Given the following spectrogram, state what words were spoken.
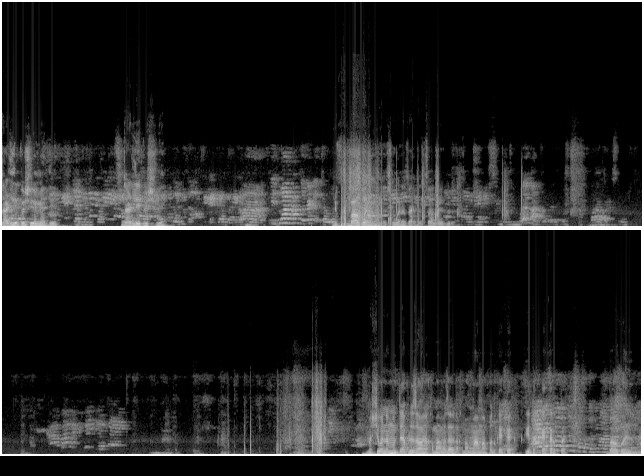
झाडली पिशवी मी ती झाडली पिशवी मी पण भाव बन शिवण जायला चालू इकडं मग शिवण्या म्हणतोय आपलं जाऊ नका मामा जाऊ नका मामा मामा पण काय काय इथं काय करता भाऊ बहिणी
